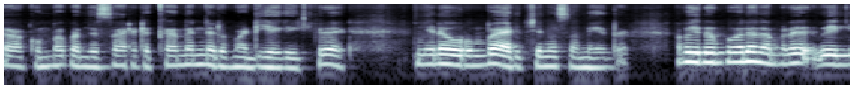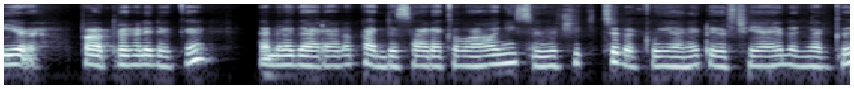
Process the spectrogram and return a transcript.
കാക്കുമ്പോൾ പഞ്ചസാര എടുക്കാൻ തന്നെ ഒരു മടിയായിരിക്കും അല്ലേ? ഇങ്ങനെ ഉറുമ്പ് അരിക്കുന്ന സമയത്ത്. അപ്പോൾ ഇതുപോലെ നമ്മൾ വലിയ പാത്രങ്ങളിലൊക്കെ നമ്മൾ ധാരാളം പഞ്ചസാരയൊക്കെ വാങ്ങി സൂക്ഷിച്ച് വെക്കുകയാണ്. തീർച്ചയായും നിങ്ങൾക്ക്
